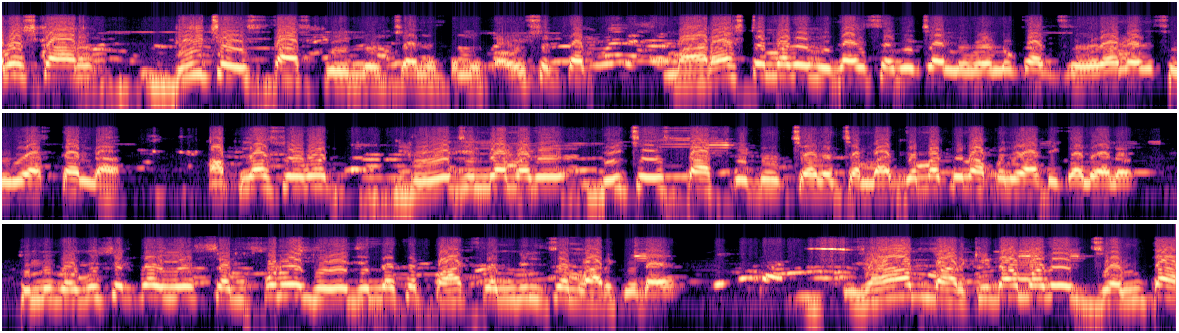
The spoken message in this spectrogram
नमस्कार डी चोवीस तास न्यूज चॅनल तुम्ही पाहू शकता महाराष्ट्रामध्ये विधानसभेच्या निवडणुका जोरामध्ये सुरू असताना आपल्यासोबत धुळे जिल्ह्यामध्ये डी चोवीस तास न्यूज चॅनलच्या माध्यमातून आपण या ठिकाणी आलो. तुम्ही बघू शकता हे संपूर्ण धुळे जिल्ह्याचं पाच कंदीलचं मार्केट आहे. ह्या मार्केटामध्ये जनता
